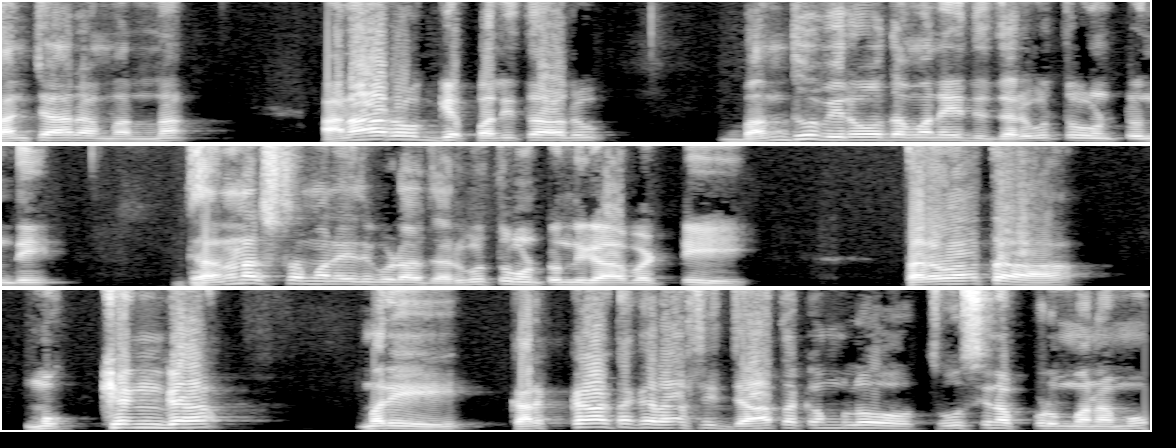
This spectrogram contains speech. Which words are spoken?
సంచారం వలన అనారోగ్య ఫలితాలు బంధు విరోధం అనేది జరుగుతూ ఉంటుంది ధన నష్టం అనేది కూడా జరుగుతూ ఉంటుంది కాబట్టి తర్వాత ముఖ్యంగా మరి కర్కాటక రాశి జాతకంలో చూసినప్పుడు మనము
